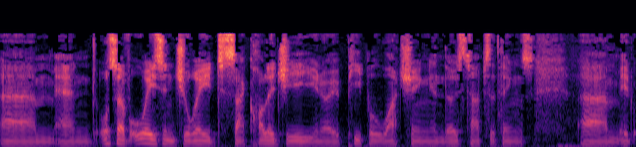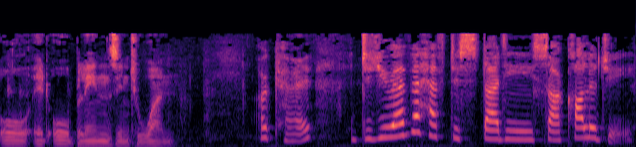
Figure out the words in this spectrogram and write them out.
Um, and also I've always enjoyed psychology, you know, people watching and those types of things. Um, it all, it all blends into one. okay. Did you ever have to study psychology?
